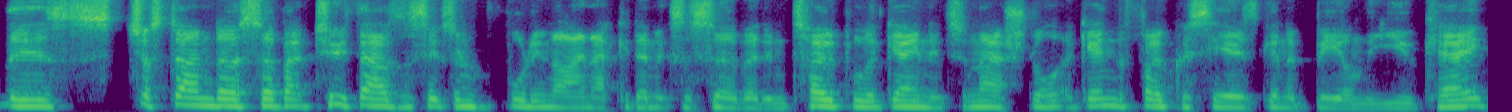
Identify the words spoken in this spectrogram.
there's just under, so about 2,649 academics are surveyed in total, again, international. Again, the focus here is going to be on the UK.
